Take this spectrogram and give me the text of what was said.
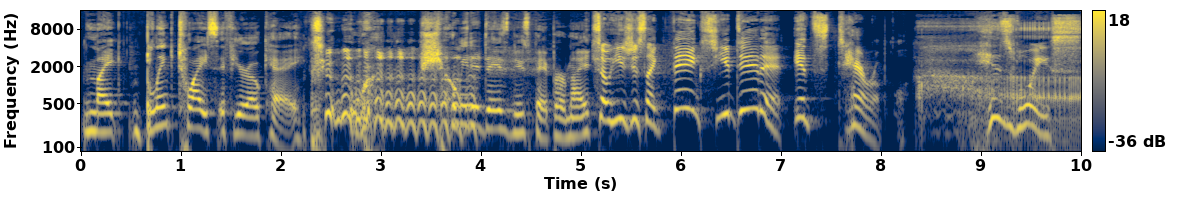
Mike, blink twice if you're okay. Show me today's newspaper, Mike. So he's just like, thanks, you did it. It's terrible. His voice,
